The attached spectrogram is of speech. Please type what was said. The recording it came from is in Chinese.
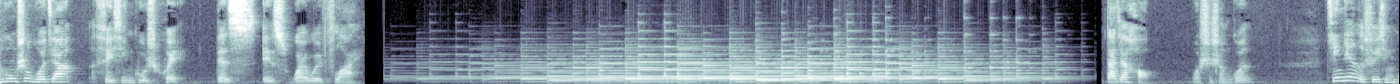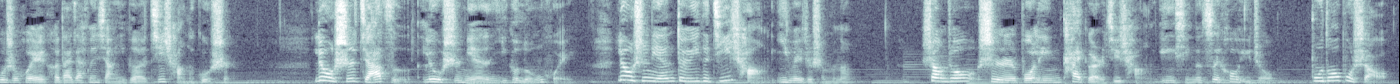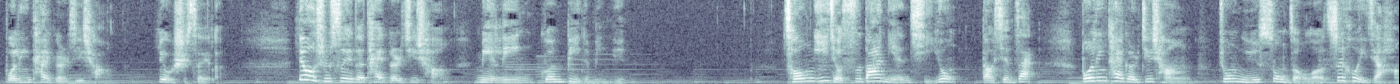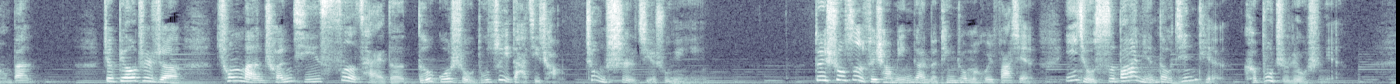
航空生活家飞行故事会，This is why we fly。大家好，我是上官。今天的飞行故事会和大家分享一个机场的故事。六十甲子，六十年一个轮回。六十年对于一个机场意味着什么呢？上周是柏林泰戈尔机场运行的最后一周，不多不少，柏林泰戈尔机场。六十岁了，六十岁的泰戈尔机场面临关闭的命运。从一九四八年启用到现在，柏林泰戈尔机场终于送走了最后一架航班，这标志着充满传奇色彩的德国首都最大机场正式结束运营。对数字非常敏感的听众们会发现，一九四八年到今天可不止六十年。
